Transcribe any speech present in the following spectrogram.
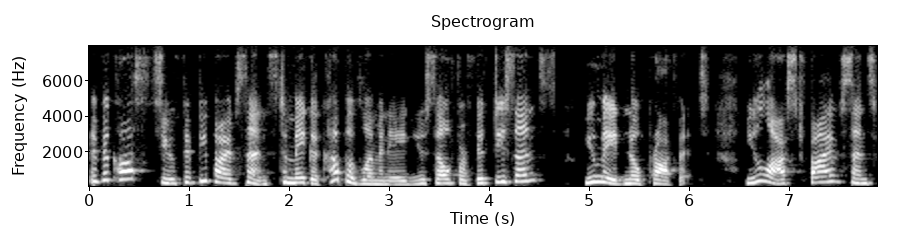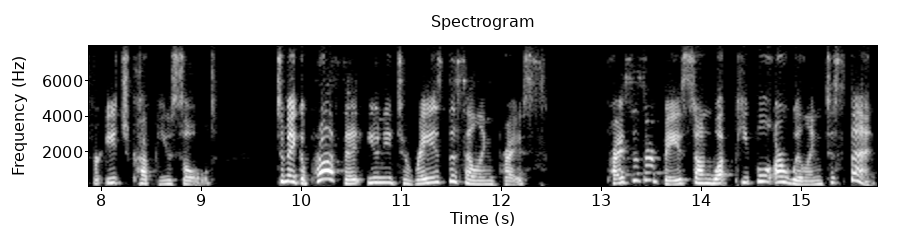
If it costs you 55 cents to make a cup of lemonade you sell for 50 cents, you made no profit. You lost five cents for each cup you sold. To make a profit, you need to raise the selling price. Prices are based on what people are willing to spend.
